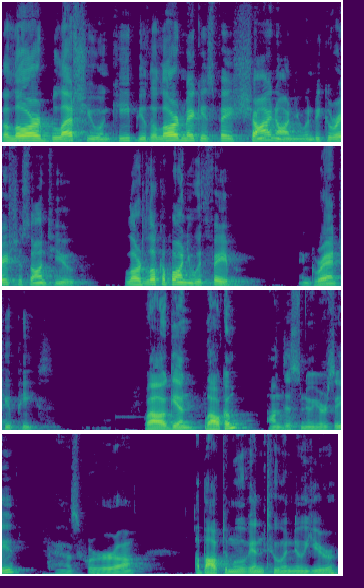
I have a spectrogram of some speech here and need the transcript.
The Lord bless you and keep you. The Lord make his face shine on you and be gracious unto you. The Lord look upon you with favor and grant you peace. Well, again, welcome on this New Year's Eve as we're uh, about to move into a new year.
